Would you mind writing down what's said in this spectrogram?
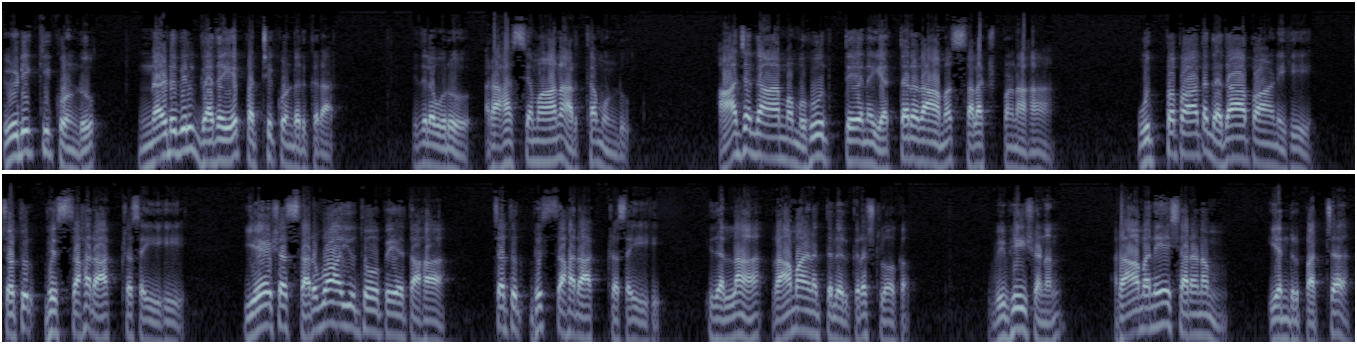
இடுக்கி கொண்டு நடுவில் கதையை பற்றி கொண்டிருக்கிறார். இதுல ஒரு ரகசியமான அர்த்தம் உண்டு. ஆஜகாம முகூர்த்தேன எத்தர ராம சலக்ஷ்மணா உத்பபாத கதாபாணிகி சதுர்பிஸ் சக ராட்சசைஹி. ஏஷ சர்வாயுதோபேதா சதுர்பிஸ் சக ராட்சசைஹி. இதெல்லாம் ராமாயணத்தில் இருக்கிற ஸ்லோகம். விபீஷணன் ராமனே சரணம் என்று பற்ற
